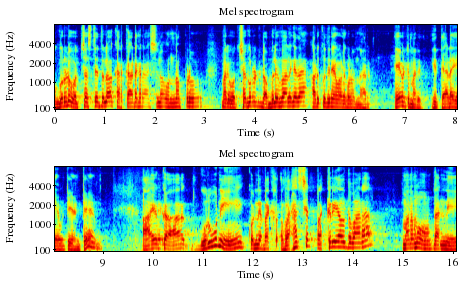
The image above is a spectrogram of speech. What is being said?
గురుడు వచ్చ స్థితిలో కర్కాటక రాశిలో ఉన్నప్పుడు మరి వచ్చ గురుడు డబ్బులు ఇవ్వాలి కదా అడుగు తినేవాళ్ళు కూడా ఉన్నారు. ఏమిటి మరి? ఈ తేడా ఏమిటి అంటే ఆ యొక్క గురువుని కొన్ని రహ- రహస్య ప్రక్రియల ద్వారా మనము దాన్ని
